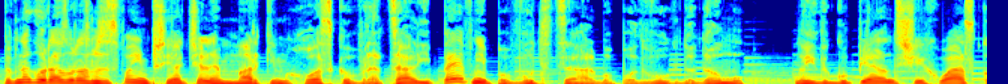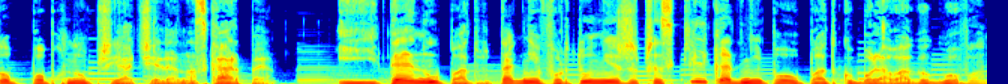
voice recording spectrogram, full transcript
Pewnego razu razem ze swoim przyjacielem Markiem Chłasko wracali, pewnie po wódce albo po dwóch do domu, no i wygłupiając się Chłasko popchnął przyjaciela na skarpę. I ten upadł tak niefortunnie, że przez kilka dni po upadku bolała go głowa,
